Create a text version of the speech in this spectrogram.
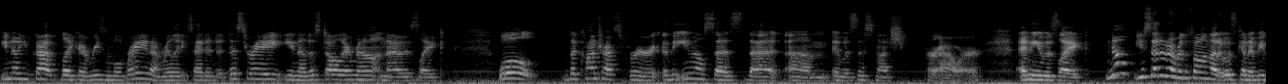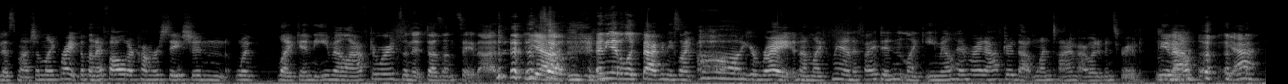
you know you've got like a reasonable rate. I'm really excited at this rate. You know this dollar amount." And I was like, "Well." The contracts for the email says that um, it was this much per hour, and he was like, "Nope, you said it over the phone that it was going to be this much." I'm like, "Right," but then I followed our conversation with like an email afterwards, and it doesn't say that. Yeah. so, and he had to look back and he's like, "Oh, you're right." And I'm like, "Man, if I didn't like email him right after that one time, I would have been screwed." You Yeah. know? Yeah.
